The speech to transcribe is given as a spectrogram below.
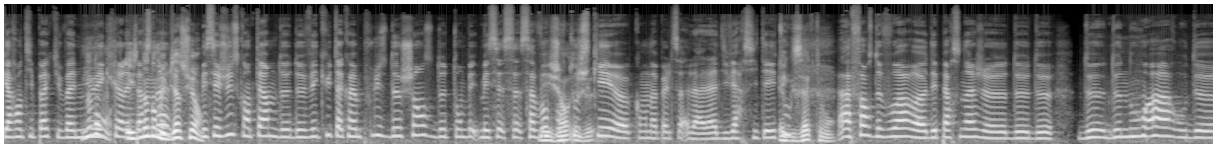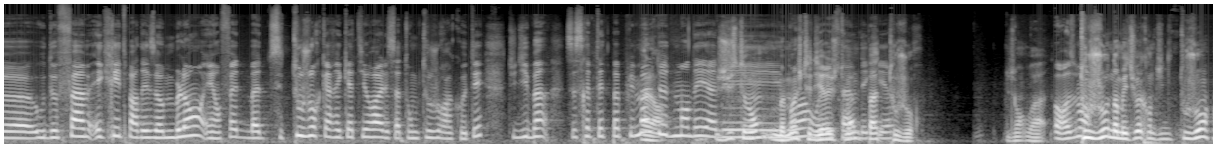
garantit pas que tu vas mieux Non, non, écrire les et- non, personnages. non, mais bien sûr. Mais c'est juste qu'en termes de, de vécu, tu as quand même plus de chances de tomber. Mais ça, ça, ça vaut pour tout je- ce qui est, euh, comment on appelle ça, la, la diversité et tout. Exactement. À force de voir euh, des personnages euh, de, de, de, de noirs ou de, ou de femmes écrites par des hommes blancs, et en fait, bah, c'est toujours caricatural et ça tombe toujours à côté, tu dis, ben, ça serait peut-être pas plus mal Alors, de demander à Justement, des. bah, moi je te dirais justement pas toujours. Genre, voilà. Heureusement. Toujours, non mais tu vois quand tu dis toujours,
